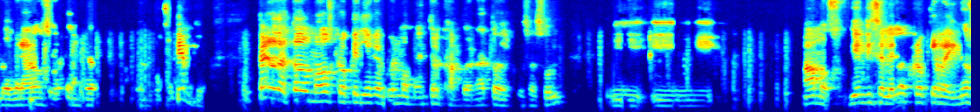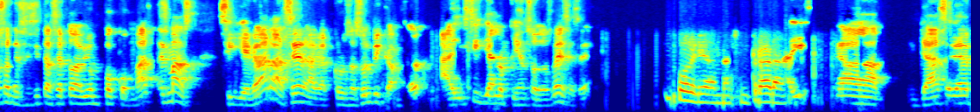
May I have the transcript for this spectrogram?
lograron ser campeones en mucho tiempo. Pero de todos modos, creo que llega en buen momento el campeonato del Cruz Azul. Y, y vamos, bien dice Leo, creo que Reynoso necesita hacer todavía un poco más. Es más, si llegara a ser a Cruz Azul bicampeón, ahí sí ya lo pienso dos veces, ¿eh? Podríamos entrar a... Ahí ya, ya sería de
